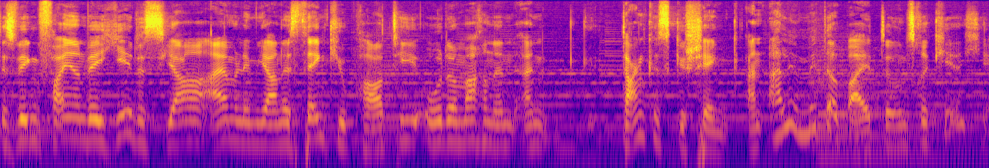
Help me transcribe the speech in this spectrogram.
deswegen feiern wir jedes Jahr einmal im Jahr eine Thank You Party oder machen ein, ein Dankesgeschenk an alle Mitarbeiter unserer Kirche.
